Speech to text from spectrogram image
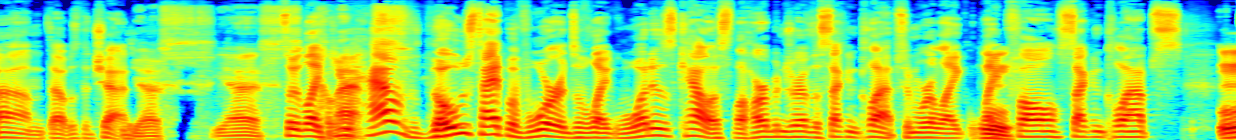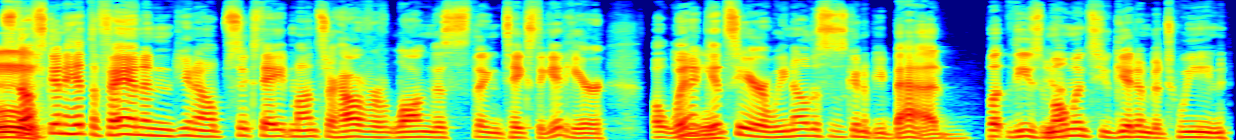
Um, that was the chat. yes, yes. So like Collapse. you have those type of words of like what is Calus, the harbinger of the second collapse, and we're like Lightfall, second collapse. Mm. Stuff's gonna hit the fan in you know six to eight months or however long this thing takes to get here. But when Mhm. it gets here, we know this is gonna be bad. But these Yeah. moments you get in between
